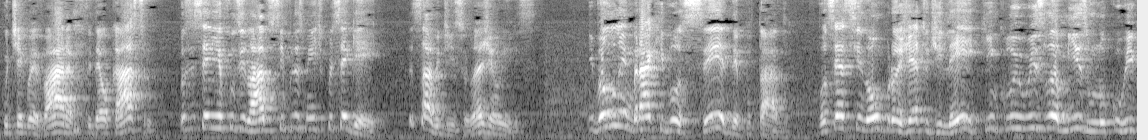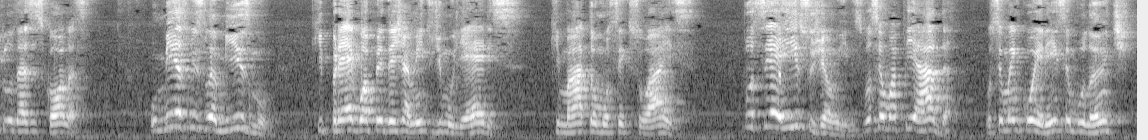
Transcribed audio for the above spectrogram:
com Che Guevara, com Fidel Castro, você seria fuzilado simplesmente por ser gay? Você sabe disso, né, Jean Willis? E vamos lembrar que você, deputado, você assinou um projeto de lei que inclui o islamismo no currículo das escolas. O mesmo islamismo que prega o apedrejamento de mulheres, que mata homossexuais. Você é isso, Jean Willis. Você é uma piada. Você é uma incoerência ambulante.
